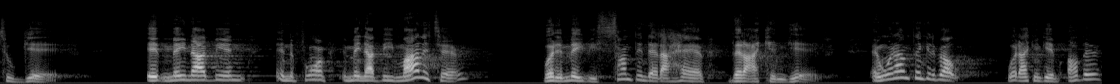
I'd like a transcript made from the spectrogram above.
to give. It may not be in in the form, it may not be monetary, but it may be something that I have that I can give. And when I'm thinking about what I can give other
